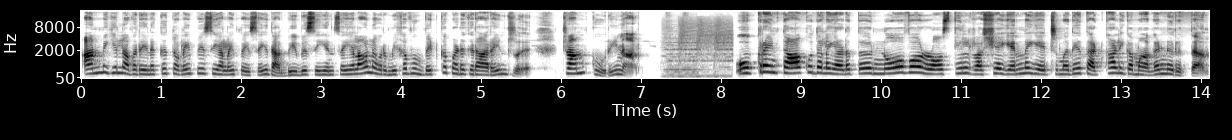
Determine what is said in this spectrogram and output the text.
அண்மையில் அவர் எனக்கு தொலைபேசி அழைப்பை செய்தார். பிபிசியின் செயலால் அவர் மிகவும் வெட்கப்படுகிறார் என்று ட்ரம்ப் கூறினார். உக்ரைன் தாக்குதலை அடுத்து நோவோ ரோஸ்கில் ரஷ்ய எண்ணெய் ஏற்றுமதி தற்காலிகமாக நிறுத்தம்.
